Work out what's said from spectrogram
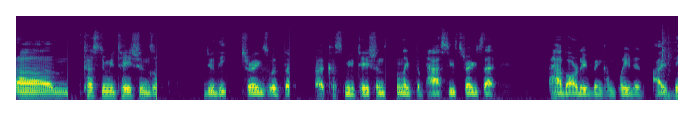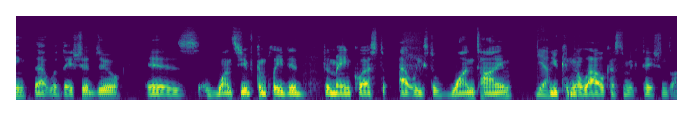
Um, custom mutations. Do the Easter eggs with the uh, custom mutations, like the past Easter eggs that have already been completed. I think that what they should do is once you've completed the main quest at least one time, Yeah. you can allow custom mutations on.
